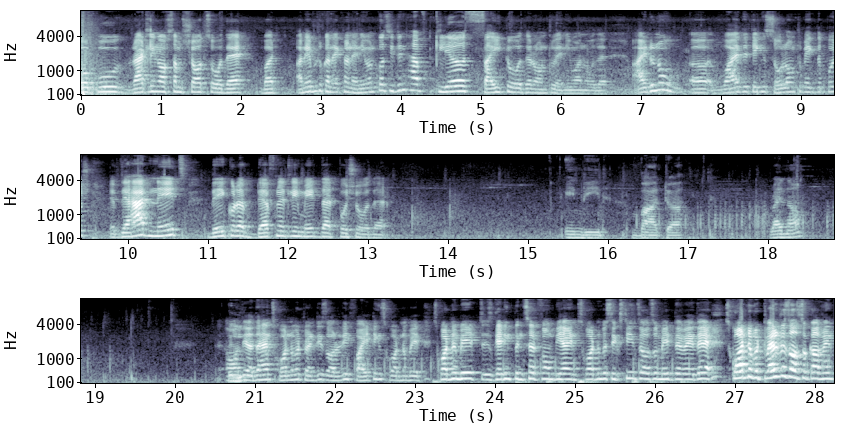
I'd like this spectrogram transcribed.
Oh, Pooh rattling off some shots over there, but unable to connect on anyone because he didn't have clear sight over there onto anyone over there. I don't know uh, why they're taking so long to make the push. If they had nades, they could have definitely made that push over there. Indeed, but uh, right now On the other hand, squad number 20 is already fighting squad number 8. Squad number 8 is getting pincered from behind. Squad number 16 has also made their way there. Squad number 12 is also coming.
